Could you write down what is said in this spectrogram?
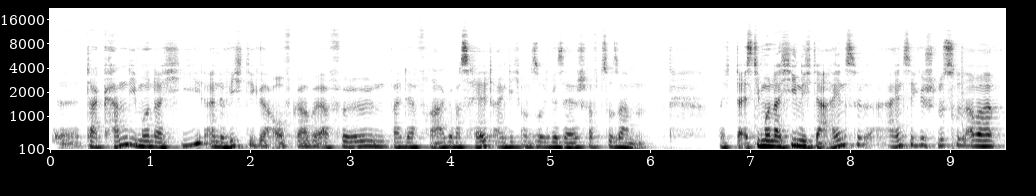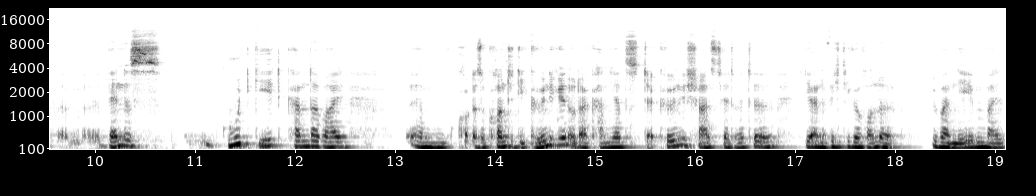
äh, da kann die Monarchie eine wichtige Aufgabe erfüllen bei der Frage, was hält eigentlich unsere Gesellschaft zusammen? Da ist die Monarchie nicht der einzige Schlüssel, aber äh, wenn es gut geht, kann dabei, ähm, also konnte die Königin oder kann jetzt der König Charles III. hier eine wichtige Rolle übernehmen bei,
